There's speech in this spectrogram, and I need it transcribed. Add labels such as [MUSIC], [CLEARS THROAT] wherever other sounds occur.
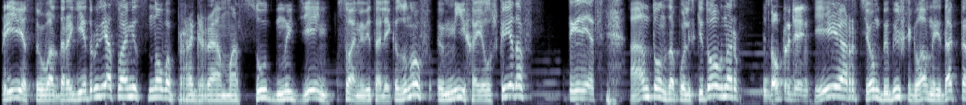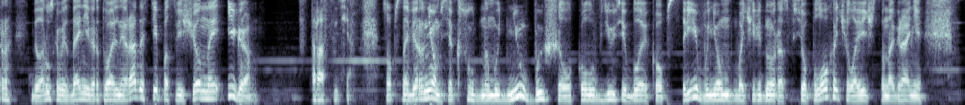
Приветствую вас, дорогие друзья, с вами снова программа «Судный день». С вами Виталий Казунов, Михаил Шкредов. Привет. Антон Запольский-Довнар. Добрый день. И Артем Дыдышко, главный редактор белорусского издания «Виртуальные радости», посвященное играм. Здравствуйте. Собственно, вернемся к судному дню. Вышел Call of Duty Black Ops 3. В нем в очередной раз все плохо. Человечество на грани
